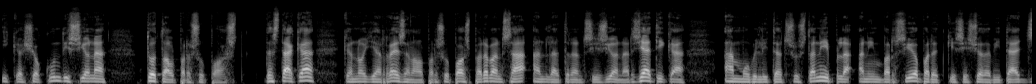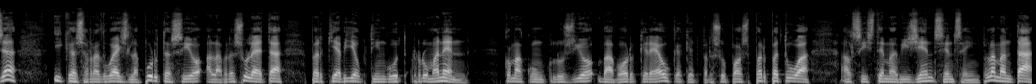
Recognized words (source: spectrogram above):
i que això condiciona tot el pressupost. Destaca que no hi ha res en el pressupost per avançar en la transició energètica, en mobilitat sostenible, en inversió per adquisició d'habitatge i que es redueix l'aportació a la braçoleta perquè havia obtingut romanent. Com a conclusió, Vavor creu que aquest pressupost perpetua el sistema vigent sense implementar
